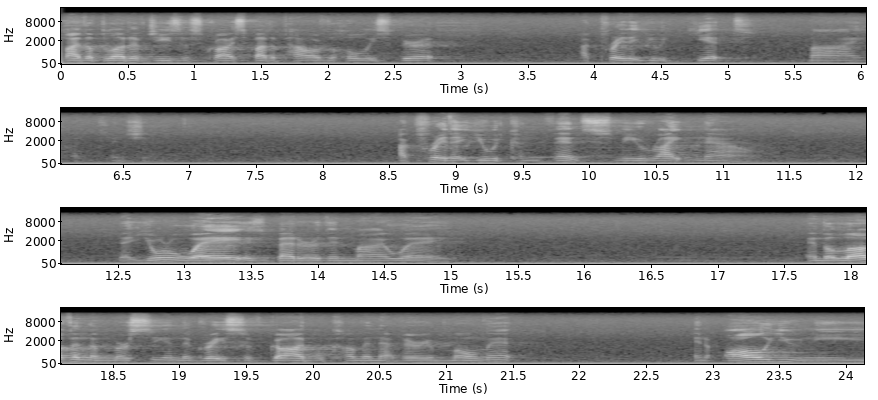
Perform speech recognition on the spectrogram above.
by the blood of Jesus Christ, by the power of the Holy Spirit, I pray that you would get my attention. I pray that you would convince me right now that your way is better than my way and the love and the mercy and the grace of God will come in that very moment. And all you need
